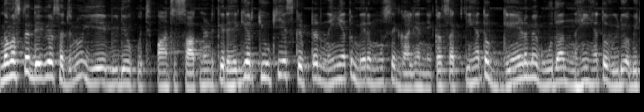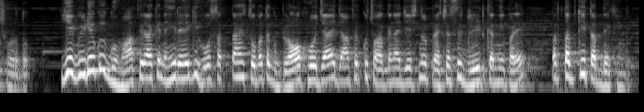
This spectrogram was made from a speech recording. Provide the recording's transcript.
नमस्ते देवी और सज्जनों ये वीडियो कुछ पाँच से सात मिनट की रहेगी और क्योंकि ये स्क्रिप्टेड नहीं है तो मेरे मुँह से गालियाँ निकल सकती हैं तो गेंद में गूदा नहीं है तो वीडियो अभी छोड़ दो। ये वीडियो कोई घुमा फिरा के नहीं रहेगी हो सकता है सुबह तक ब्लॉक हो जाए या फिर कुछ ऑर्गेनाइजेशनल प्रेशर से डिलीट करनी पड़े पर तब की तब देखेंगे।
